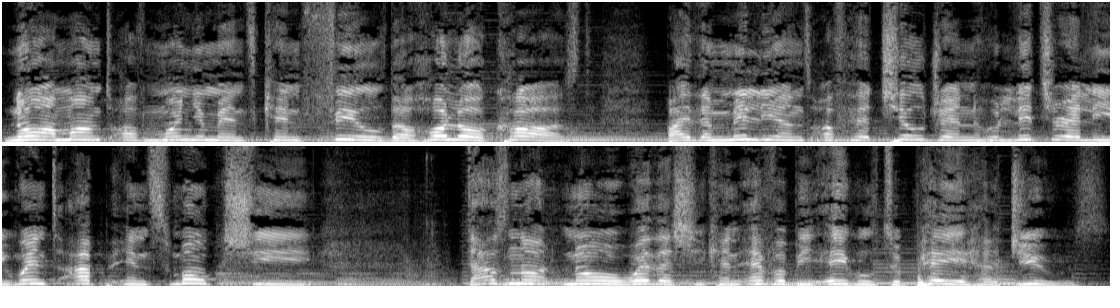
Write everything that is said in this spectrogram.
No amount of monuments can fill the hollow caused by the millions of her children who literally went up in smoke. She does not know whether she can ever be able to pay her dues.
